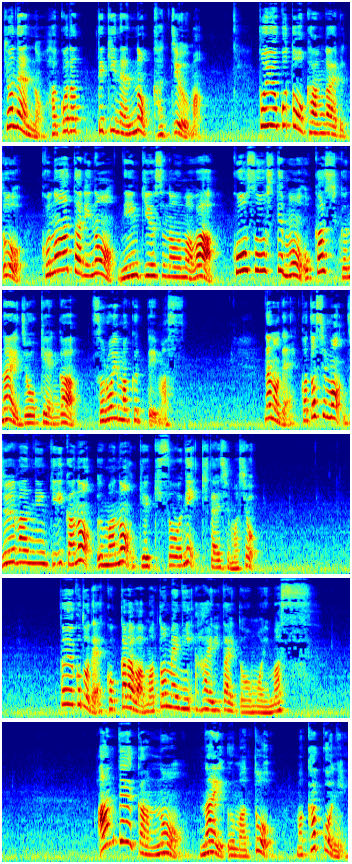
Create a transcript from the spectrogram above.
去年の函館記念の勝ち馬。ということを考えると、この辺りの人気薄の馬は、構想してもおかしくない条件が揃いまくっています。なので、今年も10番人気以下の馬の激走に期待しましょう。ということで、ここからはまとめに入りたいと思います。安定感のない馬と、まあ、過去に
